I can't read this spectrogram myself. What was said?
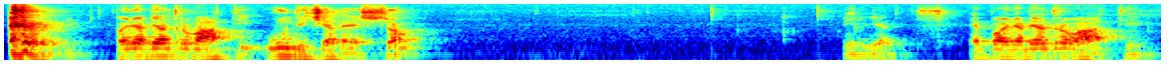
Poi ne abbiamo trovati 11 adesso. Vieni via. E poi ne abbiamo trovati.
